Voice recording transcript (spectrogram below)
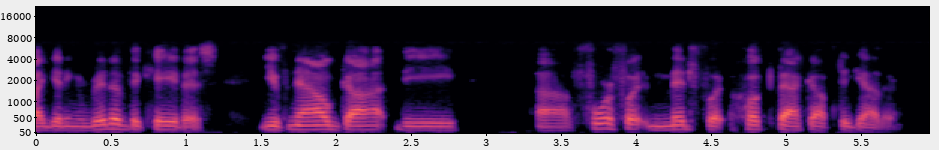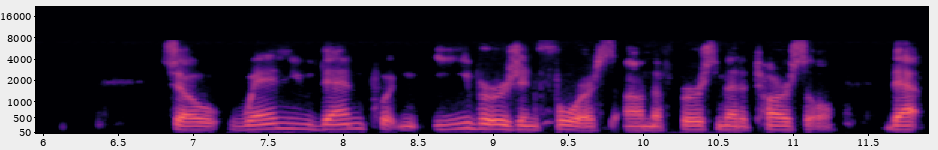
by getting rid of the cavus, you've now got the uh, forefoot and midfoot hooked back up together. So when you then put an eversion force on the first metatarsal, that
